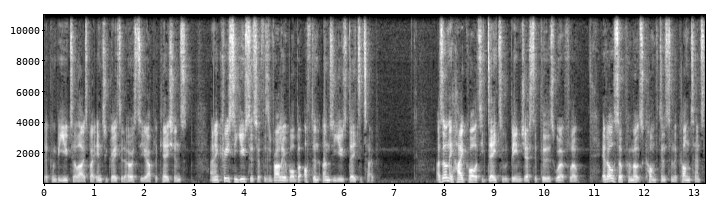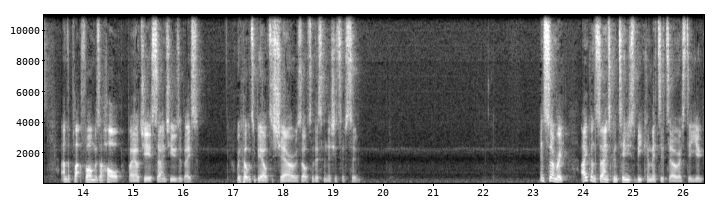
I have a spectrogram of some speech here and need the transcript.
that can be utilized by integrated OSDU applications and increase the usage of this valuable but often underused data type. As only high quality data would be ingested through this workflow, it also promotes confidence in the content and the platform as a whole by our geoscience user base. We hope to be able to share our results of this initiative soon. In summary, Ikon Science continues to be committed to OSDU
